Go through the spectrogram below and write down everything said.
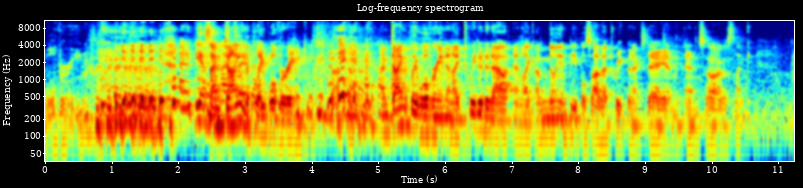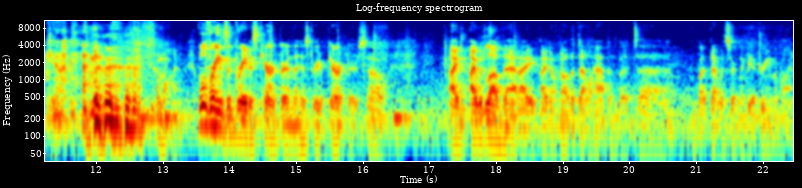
Wolverine? I had a feeling yes, I'm dying to that. play Wolverine. I'm dying to play Wolverine, and I tweeted it out, and like a million people saw that tweet the next day, and, and so I was like, yeah, come on. Wolverine's the greatest character in the history of characters, so I, I would love that. I, I don't know that that'll happen, but, uh, but that would certainly be a dream of mine.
